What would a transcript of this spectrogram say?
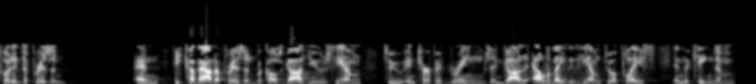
put into prison? And he come out of prison because God used him to interpret dreams and God elevated him to a place in the kingdom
